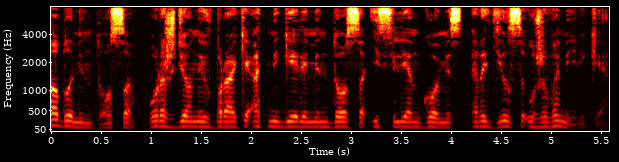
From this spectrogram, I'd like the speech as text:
Пабло Мендоса, урожденный в браке от Мигеля Мендоса и Селен Гомес, родился уже в Америке,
